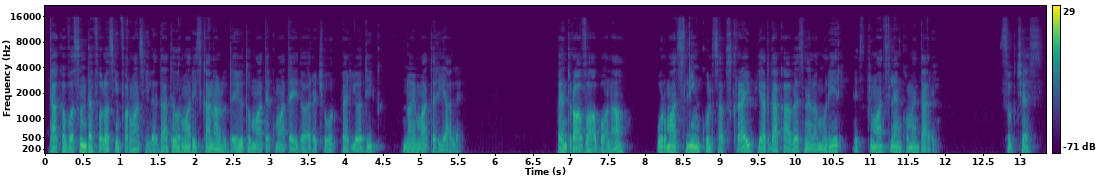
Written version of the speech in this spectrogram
Dacă vă sunt de folos informațiile date, urmăriți canalul de YouTube Mate cu Matei, deoarece ur periodic noi materiale. Pentru a vă abona, urmați linkul subscribe, iar dacă aveți nelămuriri, exprimați-le în comentarii. Succes!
